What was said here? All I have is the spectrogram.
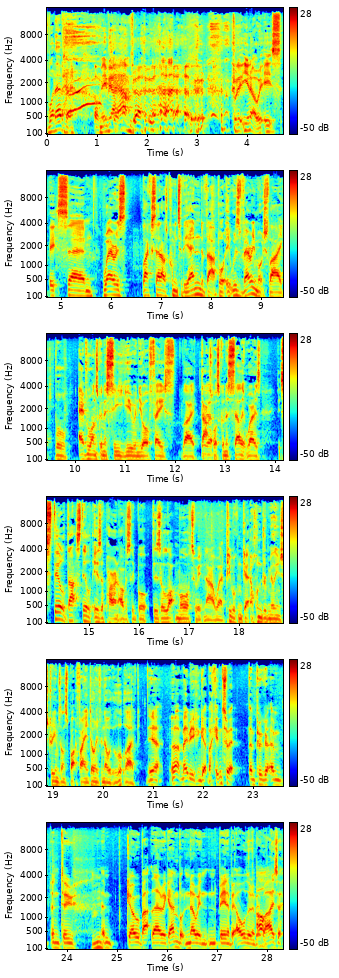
Whatever. Maybe I am. but it, you know, it's it's um, whereas, like I said, I was coming to the end of that, but it was very much like, well, everyone's going to see you and your face. Like that's Yeah. what's going to sell it. Whereas it's still that still is apparent, obviously, but there's a lot more to it now where people can get hundred million streams on Spotify and you don't even know what they look like. Yeah, maybe you can get back into it and progr- and, and do Mm. and go back there again, but knowing being a bit older and a bit Oh, wiser.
